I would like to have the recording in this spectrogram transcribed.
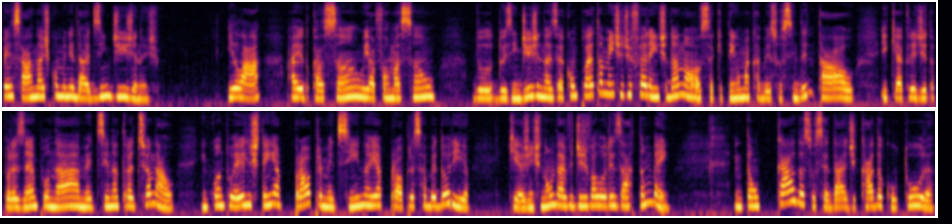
pensar nas comunidades indígenas. E lá a educação e a formação do, dos indígenas é completamente diferente da nossa, que tem uma cabeça ocidental e que acredita, por exemplo, na medicina tradicional, enquanto eles têm a própria medicina e a própria sabedoria, que a gente não deve desvalorizar também. Então, cada sociedade, cada cultura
